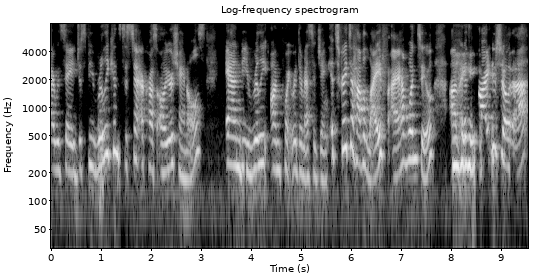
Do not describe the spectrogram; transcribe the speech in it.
I would say just be really consistent across all your channels and be really on point with their messaging. It's great to have a life. I have one too. Um, and it's fine to show that.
